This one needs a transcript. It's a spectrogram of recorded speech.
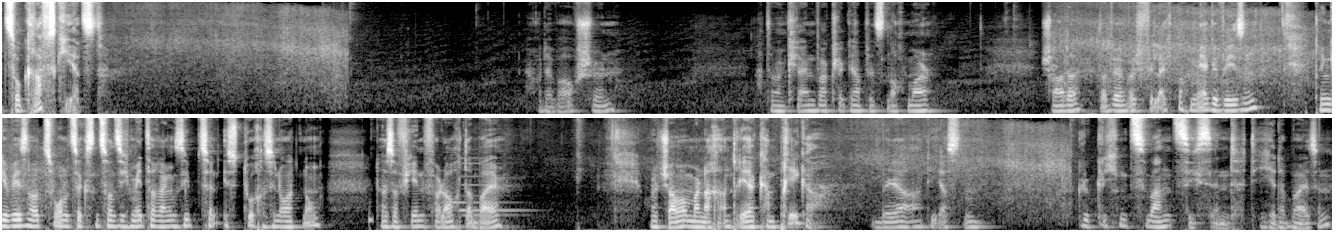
Zograwski jetzt. Oh, der war auch schön. Hat aber einen kleinen Wackler gehabt jetzt nochmal. Schade, da wäre vielleicht noch mehr gewesen. Drin gewesen, aber 226 Meter Rang 17 ist durchaus in Ordnung. Da ist auf jeden Fall auch dabei. Und jetzt schauen wir mal nach Andrea Camprega wer die ersten glücklichen 20 sind, die hier dabei sind.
